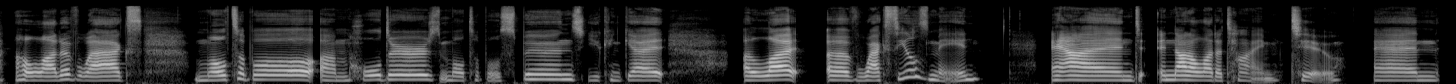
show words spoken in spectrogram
a lot of wax, multiple um, holders, multiple spoons. You can get a lot of wax seals made and in not a lot of time too. And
